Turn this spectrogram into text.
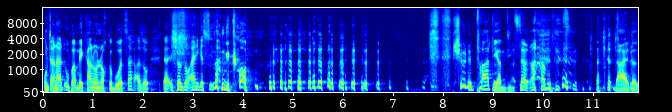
Und dann hat Upamecano noch Geburtstag, also da ist schon so einiges zusammengekommen. Schöne Party am Dienstagabend. Nein, das,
